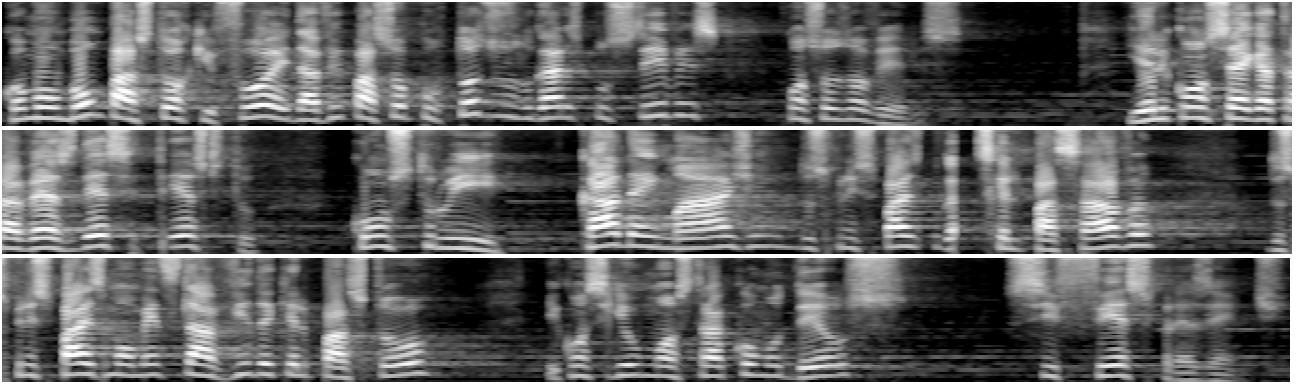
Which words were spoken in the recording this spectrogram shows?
Como um bom pastor que foi, Davi passou por todos os lugares possíveis com suas ovelhas. E ele consegue, através desse texto, construir cada imagem dos principais lugares que ele passava, dos principais momentos da vida que ele passou, e conseguiu mostrar como Deus se fez presente.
